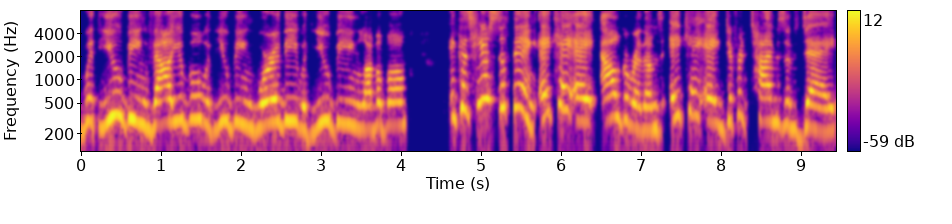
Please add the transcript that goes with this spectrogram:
with you being valuable with you being worthy with you being lovable. Because here's the thing aka algorithms aka different times of day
